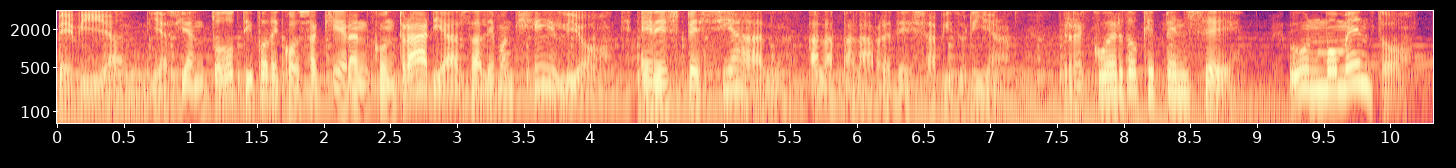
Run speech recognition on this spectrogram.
bebían y hacían todo tipo de cosas que eran contrarias al Evangelio, en especial a la palabra de sabiduría. Recuerdo que pensé, un momento,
